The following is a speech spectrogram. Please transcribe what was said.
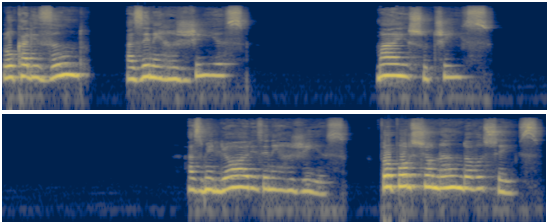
Localizando as energias mais sutis, as melhores energias, proporcionando a vocês.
